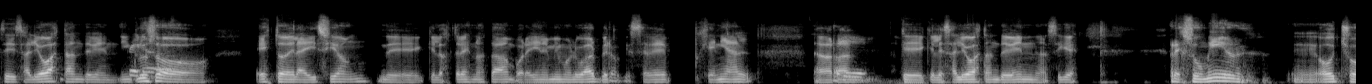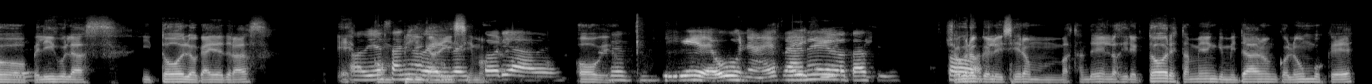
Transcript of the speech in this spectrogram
sí, salió bastante bien. Incluso esto de la edición, de que los tres no estaban por ahí en el mismo lugar, pero que se ve genial, la verdad, que, le salió bastante bien. Así que resumir eh, ocho películas y todo lo que hay detrás es a 10 años de, historia Obvio. sí, de una, es la anécdota, sí. Yo creo que lo hicieron bastante bien. Los directores también que invitaron, Columbus, que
